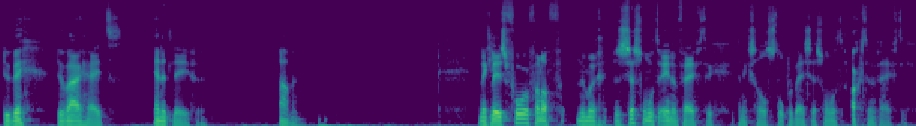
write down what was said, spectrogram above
de weg, de waarheid en het leven. Amen. En ik lees voor vanaf nummer 651 en ik zal stoppen bij 658.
